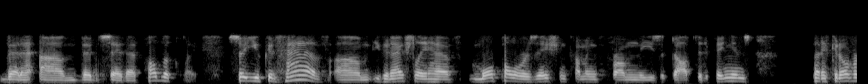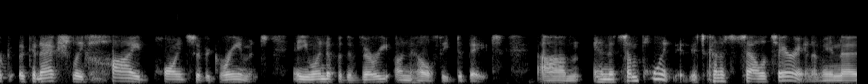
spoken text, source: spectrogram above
than um, than say that publicly. So you can have um, you can actually have more polarization coming from these adopted opinions, but it can over it can actually hide points of agreement, and you end up with a very unhealthy debate. Um, and at some point, it's kind of totalitarian. I mean, uh,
